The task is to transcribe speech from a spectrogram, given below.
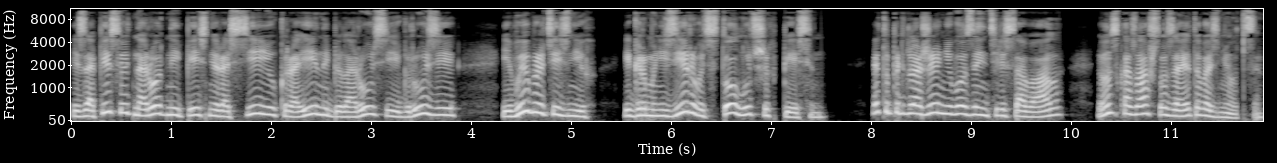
и записывать народные песни России, Украины, Белоруссии и Грузии, и выбрать из них и гармонизировать сто лучших песен. Это предложение его заинтересовало, и он сказал, что за это возьмется.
